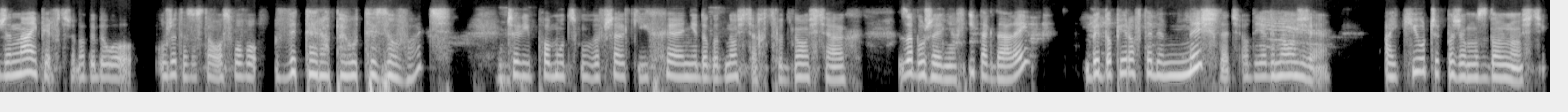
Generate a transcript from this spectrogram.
że najpierw trzeba by było, użyte zostało słowo wyterapeutyzować, czyli pomóc mu we wszelkich e, niedogodnościach, trudnościach, zaburzeniach i tak dalej, by dopiero wtedy myśleć o diagnozie IQ czy poziomu zdolności.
